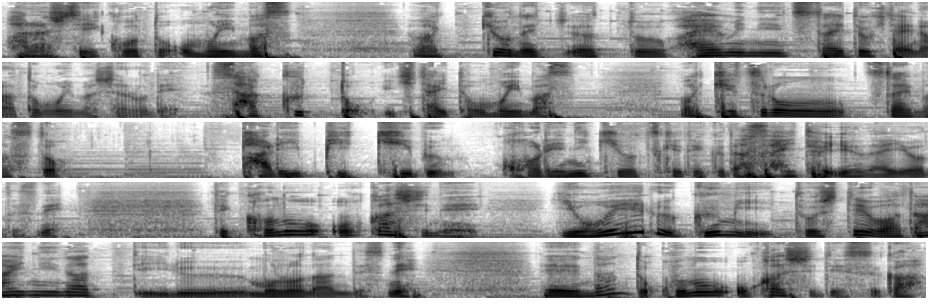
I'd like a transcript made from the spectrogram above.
話していこうと思います。まあ、今日ねちょっと早めに伝えておきたいなと思いましたのでサクッといきたいと思います。まあ、結論を伝えますとパリピ気分これに気をつけてくださいという内容ですね。でこのお菓子ね酔えるグミとして話題になっているものなんですね。でなんとこのお菓子ですが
